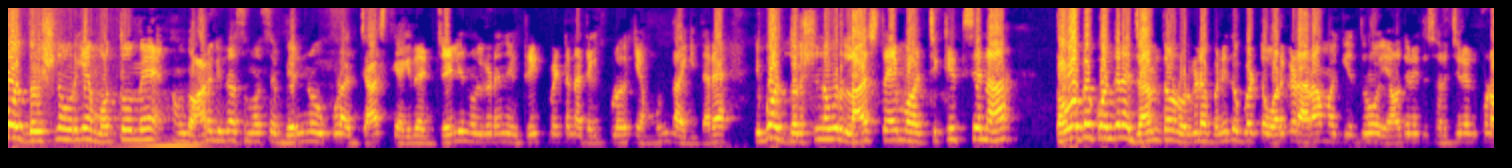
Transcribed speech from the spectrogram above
ಡಿಬೋಸ್ ದರ್ಶನ್ ಅವರಿಗೆ ಮತ್ತೊಮ್ಮೆ ಒಂದು ಆರೋಗ್ಯದ ಸಮಸ್ಯೆ, ಬೆನ್ನು ಕೂಡ ಜಾಸ್ತಿ ಆಗಿದೆ. ಜೈಲಿನ ಒಳಗಡೆ ಟ್ರೀಟ್ಮೆಂಟ್ ಅನ್ನ ತೆಗೆದುಕೊಳ್ಳೋದಕ್ಕೆ ಮುಂದಾಗಿದ್ದಾರೆ. ಡಿಬೋಸ್ ದರ್ಶನ್ ಅವರು ಲಾಸ್ಟ್ ಟೈಮ್ ಚಿಕಿತ್ಸೆನ ತಗೋಬೇಕು ಅಂತಾನೆ ಜಾಮೀನ್ ತಗೊಂಡು ಹೊರಗಡೆ ಬಂದಿದ್ದು ಬಟ್ ಹೊರಗಡೆ ಆರಾಮಾಗಿದ್ರು ಯಾವುದೇ ರೀತಿ ಸರ್ಜರಿಯನ್ನು ಕೂಡ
